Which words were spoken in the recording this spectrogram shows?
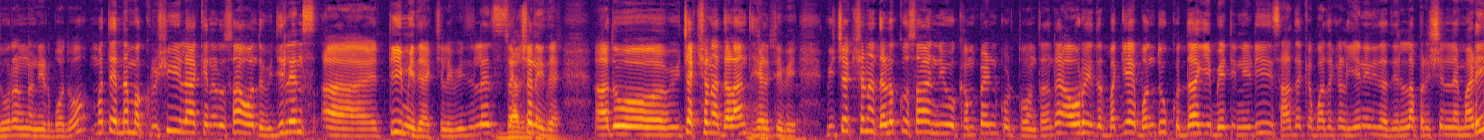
ದೂರನ್ನು ನೀಡ್ಬೋದು. ಮತ್ತು ನಮ್ಮ ಕೃಷಿ ಇಲಾಖೆನಲ್ಲೂ ಸಹ ಒಂದು ವಿಜಿಲೆನ್ಸ್ ಟೀಮ್ ಇದೆ ಆ್ಯಕ್ಚುಲಿ ವಿಜಿಲೆನ್ಸ್ ಸೆಕ್ಷನ್ ಇದೆ. ಅದು ವಿಚಕ್ಷಣ ದಳ ಅಂತ ಹೇಳ್ತೀವಿ. ವಿಚಕ್ಷಣ ದಳಕ್ಕೂ ಸಹ ನೀವು ಕಂಪ್ಲೇಂಟ್ ಕೊಡ್ತು ಅಂತಂದರೆ ಅವರು ಇದ್ರ ಬಗ್ಗೆ ಬಂದು ಖುದ್ದಾಗಿ ಭೇಟಿ ನೀಡಿ ಸಾಧಕ ಬಾಧಕಗಳು ಏನೇನಿದೆ ಅದೆಲ್ಲ ಪರಿಶೀಲನೆ ಮಾಡಿ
